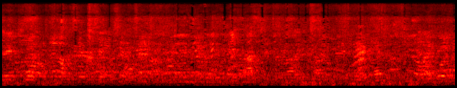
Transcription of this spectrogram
Thank you.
